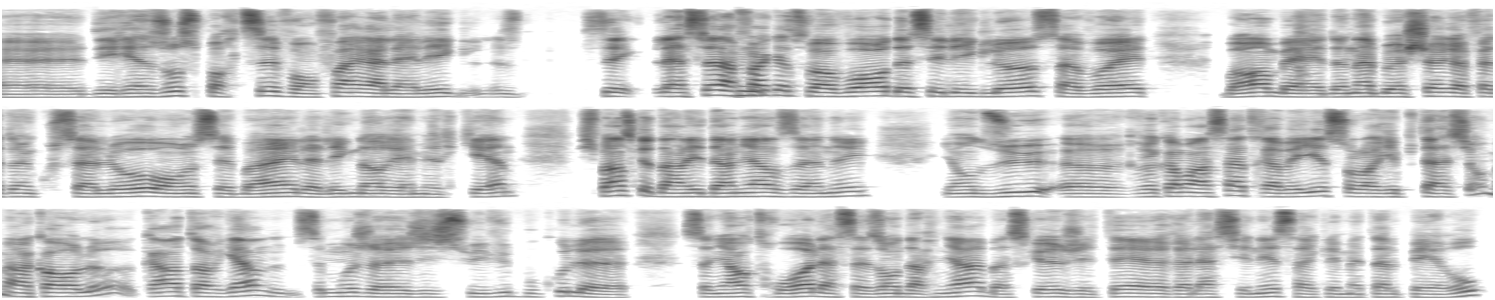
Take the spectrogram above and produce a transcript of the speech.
euh, des réseaux sportifs vont faire à la Ligue. C'est la seule affaire Mm. que tu vas voir de ces ligues-là, ça va être bon, ben Donald Brusher a fait un coup salaud, on le sait bien, la Ligue nord-américaine. Je pense que dans les dernières années, ils ont dû euh, recommencer à travailler sur leur réputation, mais encore là, quand tu regardes, c'est- moi j'ai suivi beaucoup le Senior 3 la saison dernière parce que j'étais relationniste avec le Metal Perro.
